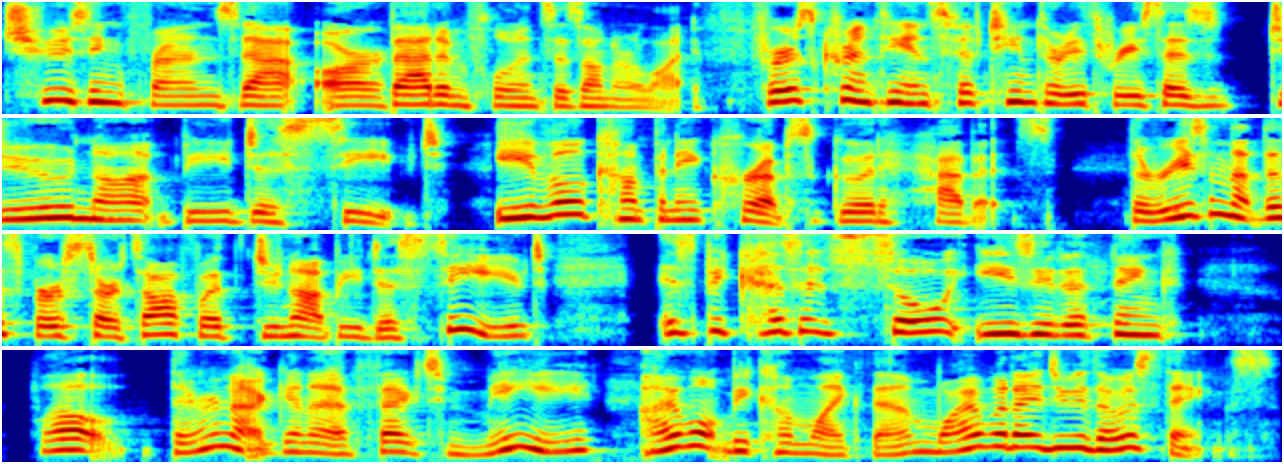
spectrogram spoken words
choosing friends that are bad influences on our life. 1 Corinthians 15:33 says, "Do not be deceived. Evil company corrupts good habits." The reason that this verse starts off with "do not be deceived" is because it's so easy to think, well, they're not going to affect me. I won't become like them. Why would I do those things?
